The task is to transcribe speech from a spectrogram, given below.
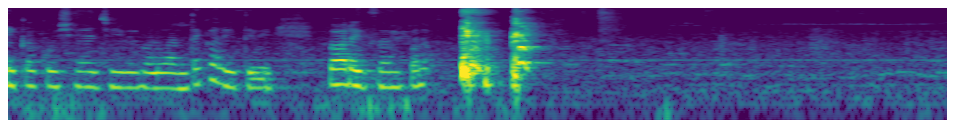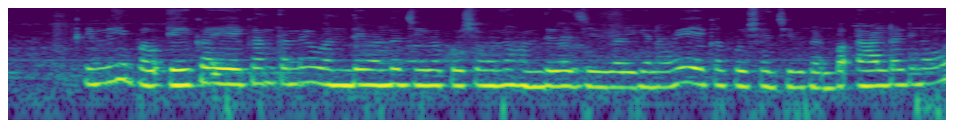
ಏಕಕೋಶೀಯ ಜೀವಿಗಳು ಅಂತ ಕರಿತೀವಿ. ಫಾರ್ ಎಕ್ಸಾಂಪಲ್ ಇಲ್ಲಿ ಬ ಏಕ ಏಕ ಅಂತಂದರೆ ಒಂದೇ ಒಂದು ಜೀವಕೋಶವನ್ನು ಹೊಂದಿರುವ ಜೀವಿಗಳಿಗೆ ನಾವು ಏಕಕೋಶ ಜೀವಿಗಳು. ಬ ಆಲ್ರೆಡಿ ನಾವು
